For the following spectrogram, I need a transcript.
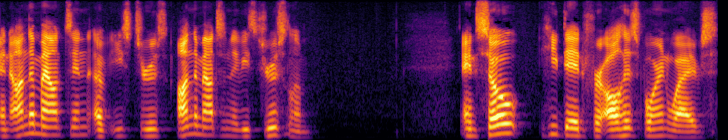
and on the mountain of East Jerus- on the mountain of East Jerusalem. And so he did for all his foreign wives,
